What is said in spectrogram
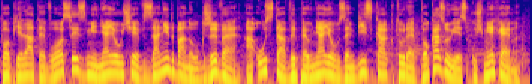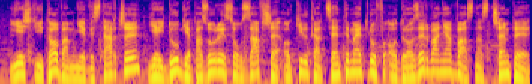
Popielate włosy zmieniają się w zaniedbaną grzywę, a usta wypełniają zębiska, które pokazuje z uśmiechem. Jeśli to wam nie wystarczy, jej długie pazury są zawsze o kilka centymetrów od rozerwania was na strzępy.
